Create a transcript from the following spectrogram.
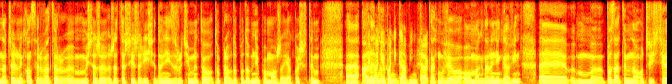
naczelny konserwator, y, myślę, że, że też jeżeli się do niej zwrócimy, to, to prawdopodobnie pomoże jakoś w tym. E, Mówi ale pani to, o pani Gawin, tak? tak, mówię o, o Magdalenie Gawin. E, m, poza tym, no oczywiście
